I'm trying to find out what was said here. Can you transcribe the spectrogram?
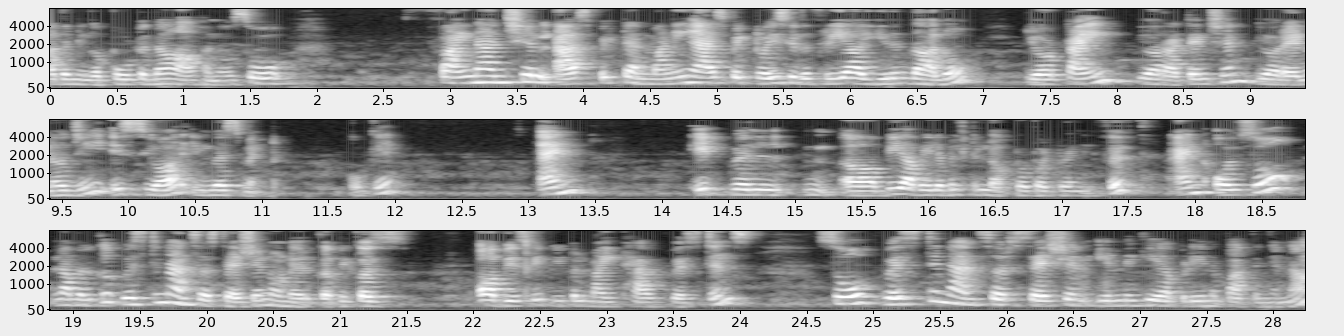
அதை நீங்கள் போட்டு தான் ஆகணும். So financial aspect and money aspect wise இது ஃப்ரீயாக இருந்தாலும் your time your attention your energy is your investment okay and it will be available till October twenty fifth and also நம்மளுக்கு கொஸ்டின் ஆன்சர் செஷன் ஒன்று இருக்குது because obviously people might have questions so question answer session என்னைக்கு அப்படின்னு பார்த்தீங்கன்னா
